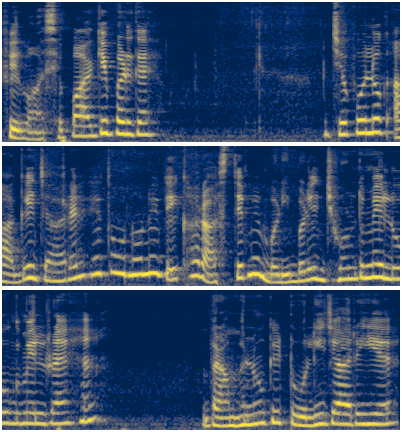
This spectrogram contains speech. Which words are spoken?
फिर वहाँ से वो आगे बढ़ गए। जब वो लोग आगे जा रहे थे तो उन्होंने देखा रास्ते में बड़ी बड़ी झुंड में लोग मिल रहे हैं। ब्राह्मणों की टोली जा रही है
